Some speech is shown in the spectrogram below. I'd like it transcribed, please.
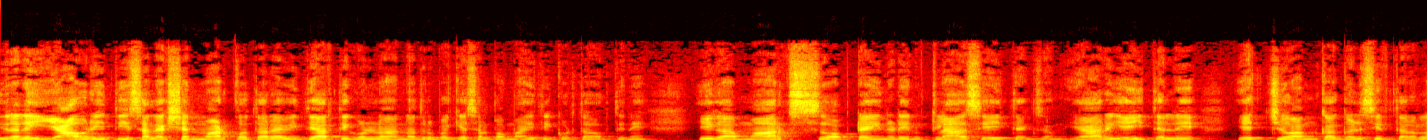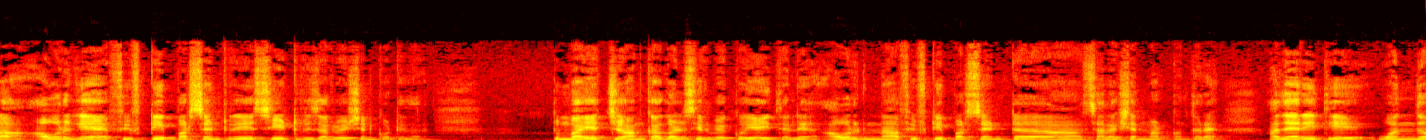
ಇದರಲ್ಲಿ ಯಾವ ರೀತಿ ಸೆಲೆಕ್ಷನ್ ಮಾಡ್ಕೋತಾರೆ ವಿದ್ಯಾರ್ಥಿಗಳನ್ನ ಅನ್ನೋದ್ರ ಬಗ್ಗೆ ಸ್ವಲ್ಪ ಮಾಹಿತಿ ಕೊಡ್ತಾ ಹೋಗ್ತೀನಿ. ಈಗ marks obtained in class eighth exam ಯಾರು ಏಯ್ತಲ್ಲಿ ಹೆಚ್ಚು ಅಂಕ ಗಳಿಸಿರ್ತಾರಲ್ಲ, ಅವ್ರಿಗೆ ಫಿಫ್ಟಿ ಪರ್ಸೆಂಟ್ ರೀ ಸೀಟ್ ರಿಸರ್ವೇಷನ್ ಕೊಟ್ಟಿದ್ದಾರೆ. ತುಂಬ ಹೆಚ್ಚು ಅಂಕ ಗಳಿಸಿರಬೇಕು ಏಯ್ತಲ್ಲಿ, ಅವ್ರನ್ನ ಫಿಫ್ಟಿ ಪರ್ಸೆಂಟ್ ಸೆಲೆಕ್ಷನ್ ಮಾಡ್ಕೊತಾರೆ. ಅದೇ ರೀತಿ ಒಂದು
